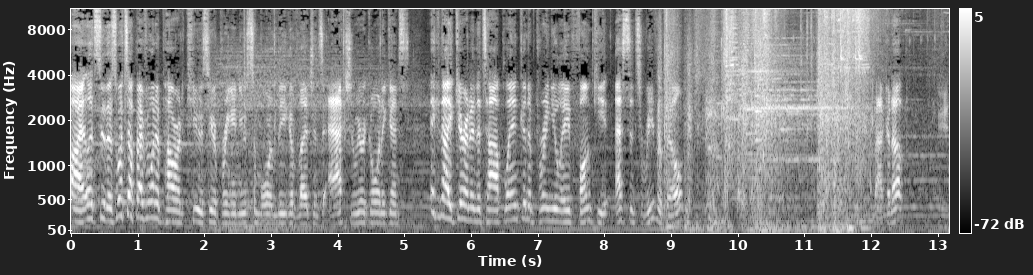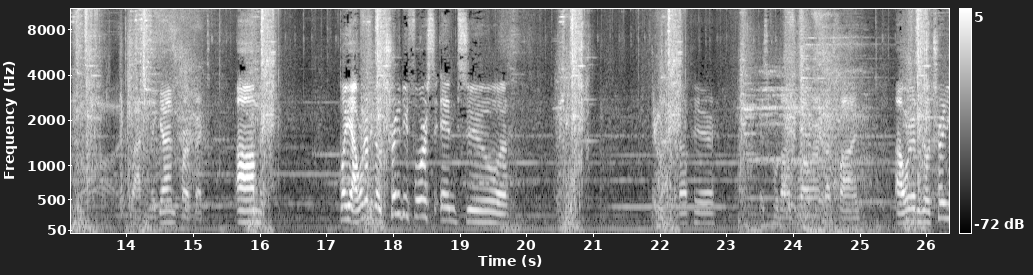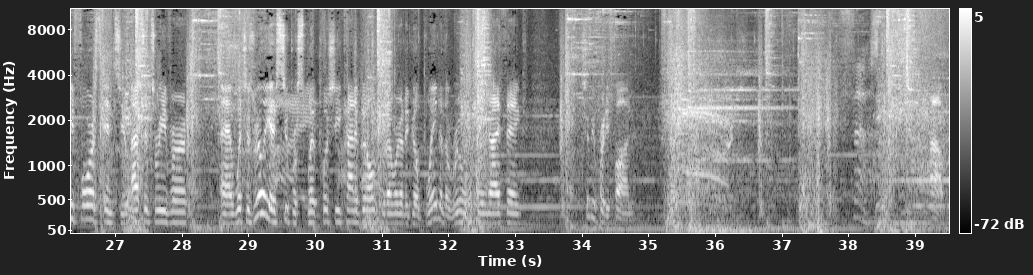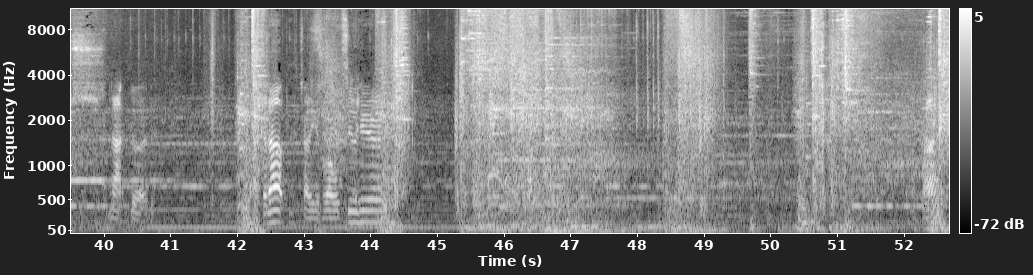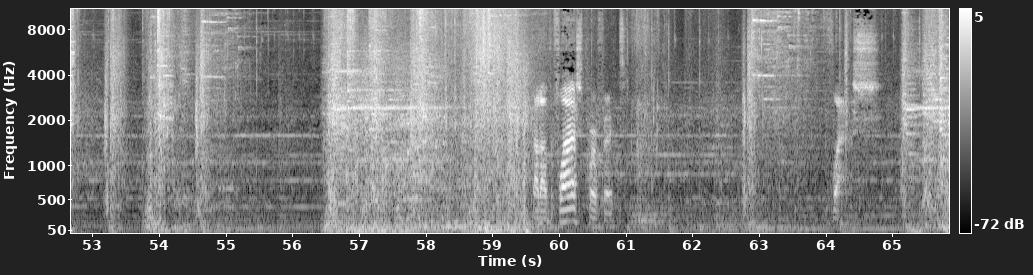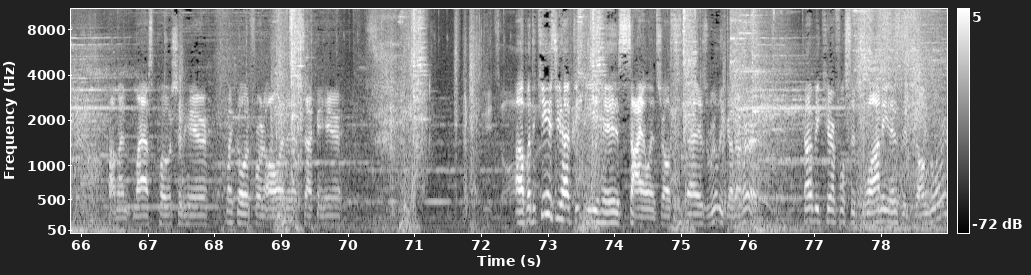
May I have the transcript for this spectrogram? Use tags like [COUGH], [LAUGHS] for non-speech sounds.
Alright, let's do this. What's up, everyone? Empowered Q is here bringing you some more League of Legends action. We are going against Ignite Garen in the top lane. Gonna bring you a funky Essence Reaver build. Back it up. Flash him again. Perfect. Um, but yeah, we're gonna go Trinity Force into... Uh, back it up here. This cooldown's lower. That's fine. Uh, we're gonna go Trinity Force into Essence Reaver. Uh, which is really a super split pushy kind of build. So then we're going to go Blade of the Ruin King, I think. Should be pretty fun. Ouch. Not good. Back it up. Try to get to level 2 here. Okay. Flash, perfect. Flash. Pop my last potion here. Might go in for an all-in in a second here. Uh, but the key is you have to eat his silence, or else that is really gonna hurt. Gotta be careful, Sejuani is the jungler.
